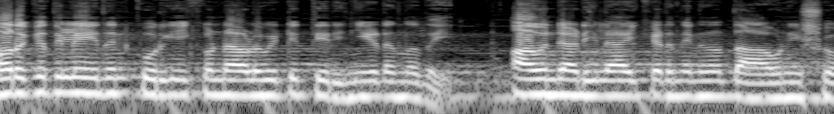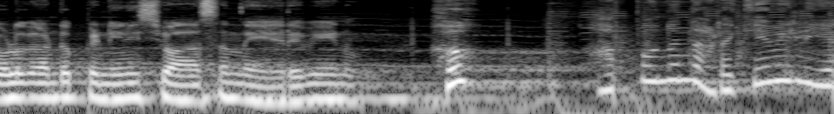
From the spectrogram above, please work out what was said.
ഉറക്കത്തിൽ ഏതൻ കുറുകിക്കൊണ്ട് അവളെ വീട്ടിൽ തിരിഞ്ഞിടുന്നത് അവന്റെ അടിയിലായി കിടന്നിരുന്ന ദാവണി ഷോൾ കണ്ട് പെണ്ണിന് ശ്വാസം നേരെ വീണു. ഹോ അപ്പൊ ഒന്നും നടക്കവില്ല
